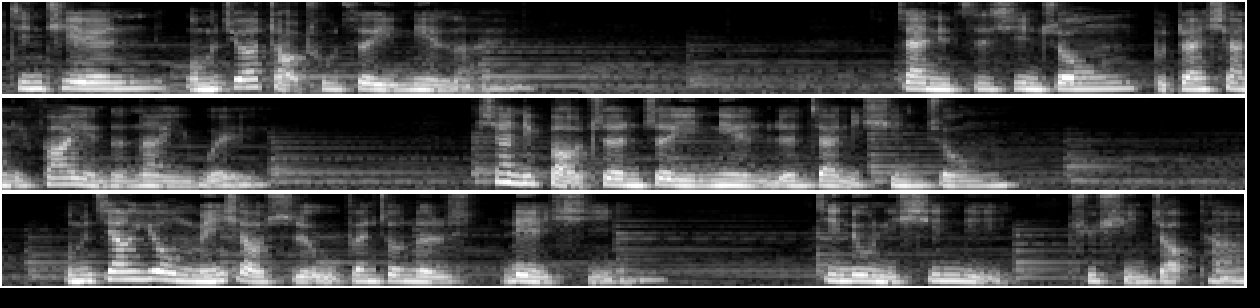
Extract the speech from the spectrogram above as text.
今天我们就要找出这一念来，在你自信中不断向你发言的那一位，向你保证这一念仍在你心中。我们将用每小时五分钟的练习，进入你心里去寻找它。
